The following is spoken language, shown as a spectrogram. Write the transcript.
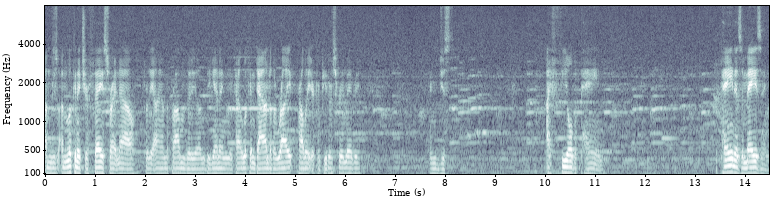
I'm just I'm looking at your face right now for the I am the problem video in the beginning. You're kind of looking down to the right, probably at your computer screen maybe, and you just I feel the pain. The pain is amazing.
